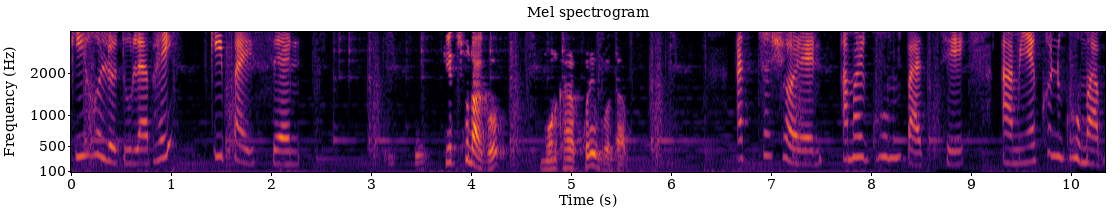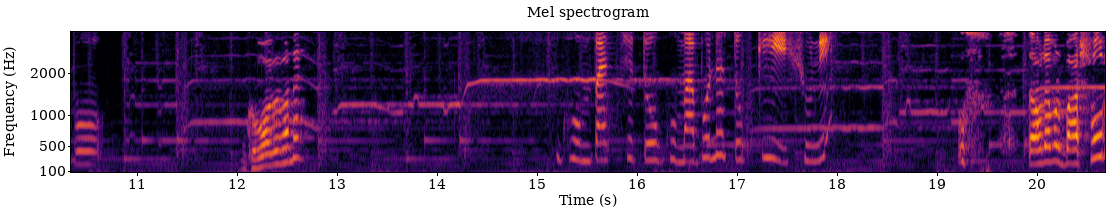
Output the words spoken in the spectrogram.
কি হলো দুলা ভাই? কি পাইছেন? কিচ্ছু না গো মন খারাপ করেই বললাম। আচ্ছা সরেন আমার ঘুম পাচ্ছে আমি এখন ঘুমাবো। ঘুমাবে মানে? ঘুম পাচ্ছে তো ঘুমাবো না তো কি শুনি। উফ তাহলে আমার বাসর?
